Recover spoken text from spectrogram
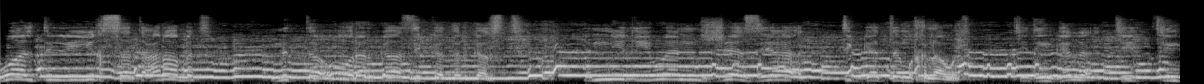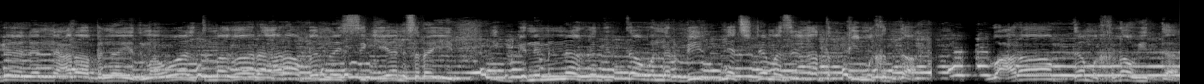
والد اللي يخسد عرابت نتا أورا رقازي كدرقازت منا غادي تاو نربيل ناتش دام زي غادقي من خدا. وعراب دام خلاو يدا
